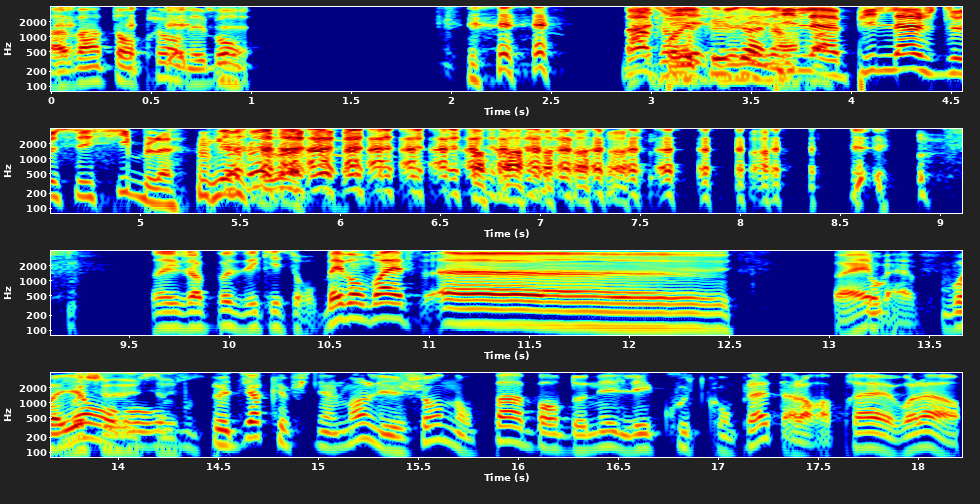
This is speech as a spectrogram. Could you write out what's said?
à 20 ans près, on est bon. Non, j'en pile- ai- j'en ai pile, 23. pile l'âge de ses cibles. Faudrait que je leur pose des questions. Mais bon, bref. euh, Ouais, Donc, bah, moi, je- on, je- on peut dire que finalement, les gens n'ont pas abandonné l'écoute complète. Alors après, voilà,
